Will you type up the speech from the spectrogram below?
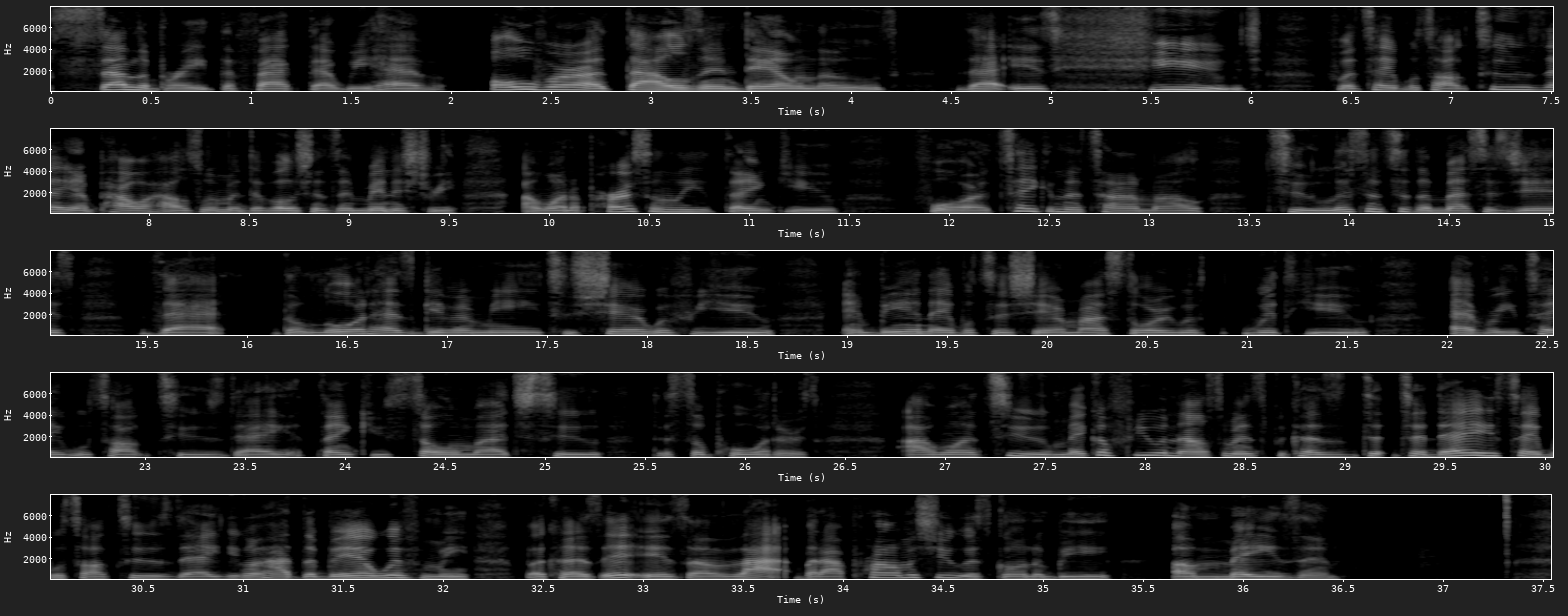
celebrate the fact that we have over a thousand downloads. That is huge for Table Talk Tuesday and Powerhouse Women Devotions and Ministry. I want to personally thank you for taking the time out to listen to the messages that the Lord has given me to share with you and being able to share my story with, with you every Table Talk Tuesday. Thank you so much to the supporters. I want to make a few announcements because t- today's Table Talk Tuesday, you're going to have to bear with me because it is a lot, but I promise you it's going to be amazing.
